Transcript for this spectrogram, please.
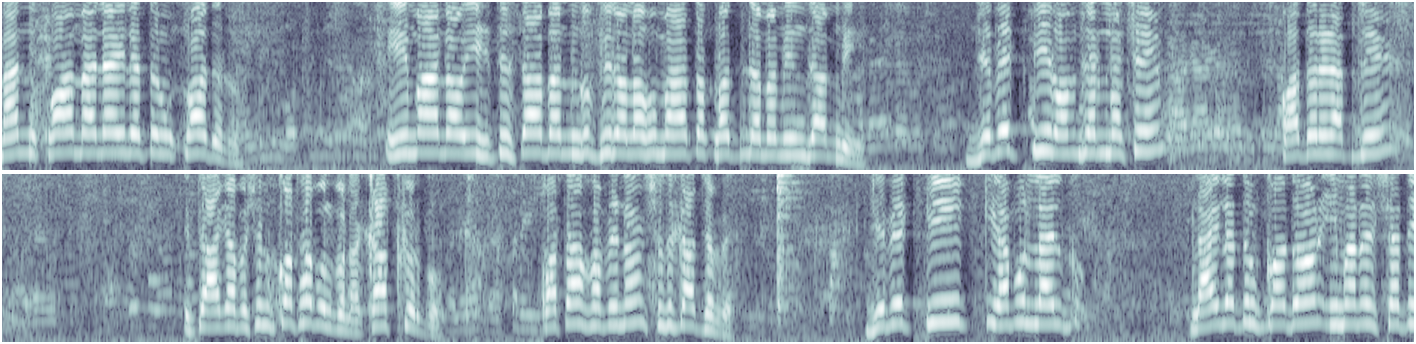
মান কম লাইলাতুল কদর। ইমান ও ইহতিসাবান গুফির আলাহু মা তাকাদ্দামা মিন যামবি। যে ব্যক্তি রমজান মাসে কদরের রাত্রে একটু আগে বসেন, কথা বলব না, কাজ করব। কথা হবে না, শুধু কাজ হবে। যে ব্যক্তি কেমন লাইল, লাইলাতুল কদর ইমানের সাথে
